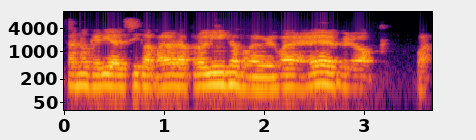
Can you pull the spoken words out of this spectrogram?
quizás no quería decir la palabra prolija, porque, bueno, eh, pero bueno.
